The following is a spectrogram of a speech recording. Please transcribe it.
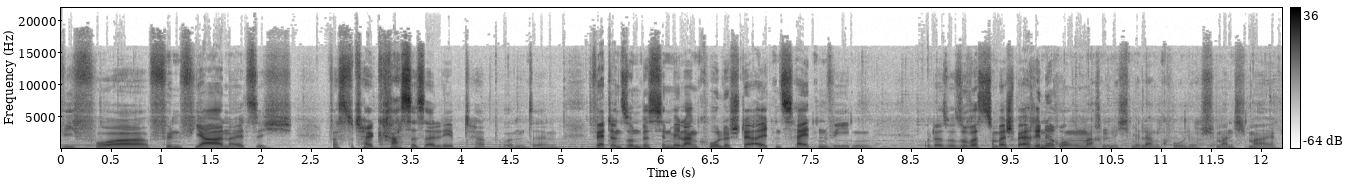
wie vor fünf Jahren, als ich was total Krasses erlebt habe. Und ähm, werde dann so ein bisschen melancholisch der alten Zeiten wegen. Oder so. Sowas zum Beispiel. Erinnerungen machen mich melancholisch manchmal.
